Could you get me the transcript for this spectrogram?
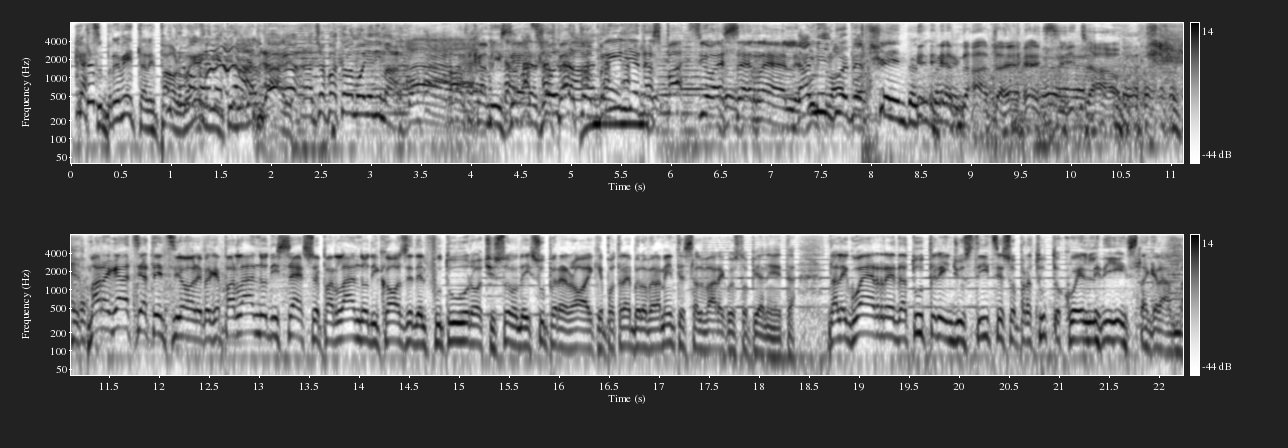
Cazzo, brevettale Paolo, magari diventi miliardario. L'ha già fatto la moglie di Marco. Porca miseria, ci ha aperto briglie da spazio SRL. Dammi il purtroppo. 2%, ti È andata, eh sì, ciao. Ma ragazzi, attenzione, perché parlando di sesso e parlando di cose del futuro, ci sono dei supereroi che potrebbero veramente salvare questo pianeta. Dalle guerre, da tutte le ingiustizie, soprattutto quelle di Instagram.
